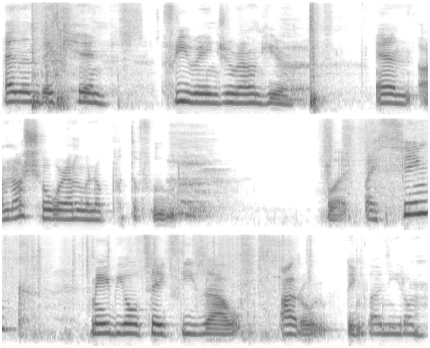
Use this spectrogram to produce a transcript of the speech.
And then they can free range around here. And I'm not sure where I'm going to put the food. But I think maybe I'll take these out. I don't think I need them.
